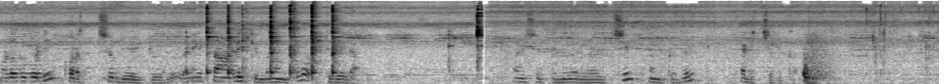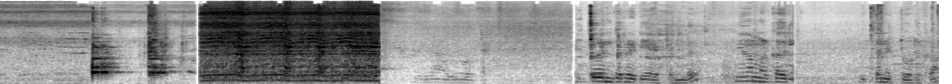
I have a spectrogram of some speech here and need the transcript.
മുളക് പൊടി കുറച്ച് ഉപയോഗിക്കുകയുള്ളൂ അല്ലെങ്കിൽ താളിക്കുമ്പോൾ നമുക്ക് ഒത്തിരി ഇടാം ആവശ്യത്തിന് വെള്ളം ഒഴിച്ച് നമുക്കിത് അടിച്ചെടുക്കാം. വെന്ത് റെഡി ആയിട്ടുണ്ട്. ഇനി നമ്മൾക്കതിൽ മുത്തൻ ഇട്ട് കൊടുക്കാം.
